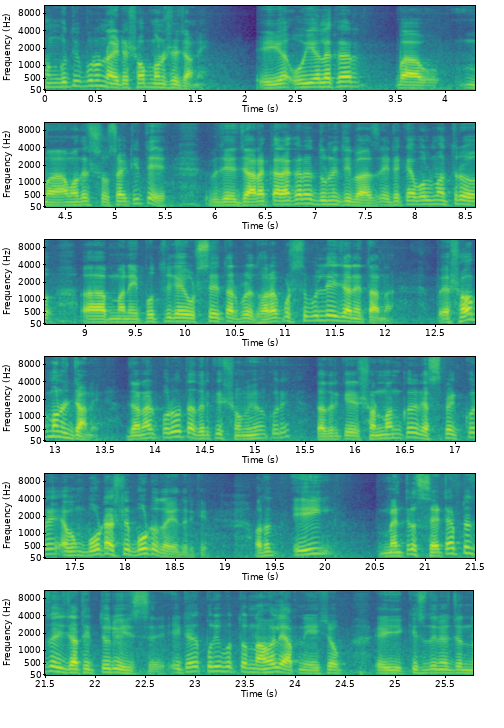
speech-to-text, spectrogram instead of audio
সঙ্গতিপূর্ণ না, এটা সব মানুষে জানে। এই, ওই এলাকার বা আমাদের সোসাইটিতে যে যারা কারা কারা দুর্নীতিবাজ, এটা কেবলমাত্র মানে পত্রিকায় উঠছে, তারপরে ধরা পড়ছে বললেই জানে তা না। সব মানুষ জানে। জানার পরেও তাদেরকে সমীহ করে, তাদেরকে সম্মান করে রেসপেক্ট করে এবং ভোট আসলে ভোটও দেয় এদেরকে। অর্থাৎ এই মেন্টাল সেট আপটা যে জাতির তৈরি হয়েছে এটার পরিবর্তন না হলে আপনি এইসব, এই কিছুদিনের জন্য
